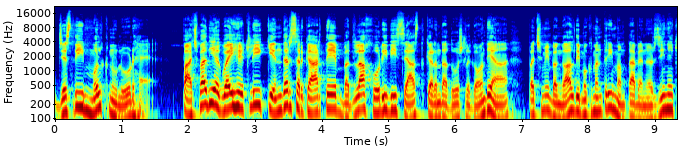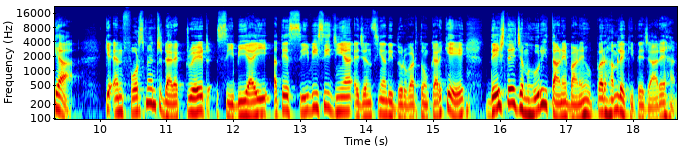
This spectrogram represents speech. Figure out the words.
ਜਿਸ ਦੀ ਮੁਲਕ ਨੂੰ ਲੋੜ ਹੈ। ਭਾਜਪਾ ਦੀ ਅਗਵਾਈ ਹੇਠਲੀ ਕੇਂਦਰ ਸਰਕਾਰ ਤੇ ਬਦਲਾਖੋਰੀ ਦੀ ਸਿਆਸਤ ਕਰਨ ਦਾ ਦੋਸ਼ ਲਗਾਉਂਦਿਆਂ ਪੱਛਮੀ ਬੰਗਾਲ ਦੀ ਮੁੱਖ ਮੰਤਰੀ ਮਮਤਾ ਬੈਨਰਜੀ ਨੇ ਕਿਹਾ ਕਿ ਐਨਫੋਰਸਮੈਂਟ ਡਾਇਰੈਕਟੋਰੇਟ ਸੀਬੀਆਈ ਅਤੇ ਸੀਵੀਸੀ ਜੀਆਂ ਏਜੰਸੀਆਂ ਦੀ ਦੁਰਵਰਤੋਂ ਕਰਕੇ ਦੇਸ਼ ਦੇ ਜਮਹੂਰੀ ਤਾਣੇ ਬਾਣੇ ਉੱਪਰ ਹਮਲੇ ਕੀਤੇ ਜਾ ਰਹੇ ਹਨ,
